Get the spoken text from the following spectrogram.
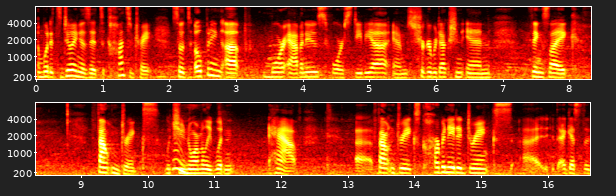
and what it's doing is it's a concentrate. So it's opening up more avenues for stevia and sugar reduction in things like fountain drinks, which hmm. you normally wouldn't have. Uh, fountain drinks, carbonated drinks. Uh, I guess the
